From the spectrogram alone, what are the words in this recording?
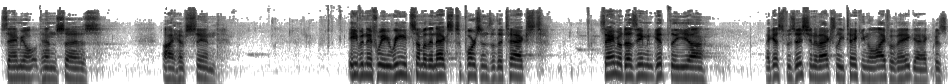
Samuel then says, I have sinned. Even if we read some of the next portions of the text, Samuel doesn't even get the, uh, I guess, position of actually taking the life of Agag because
